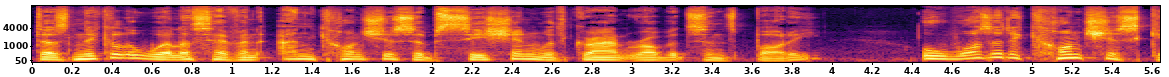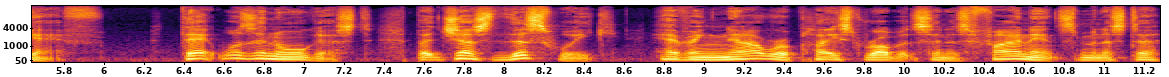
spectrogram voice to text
Does Nicola Willis have an unconscious obsession with Grant Robertson's body? Or was it a conscious gaffe? That was in August, but just this week, having now replaced Robertson as finance minister,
